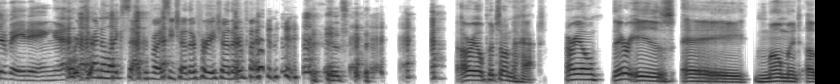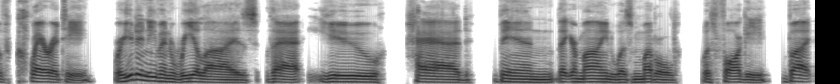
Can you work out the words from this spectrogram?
debating. We're trying to like sacrifice each other for each other, but Arielle puts on the hat. Arielle, there is a moment of clarity where you didn't even realize that you had been, that your mind was muddled, was foggy, but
